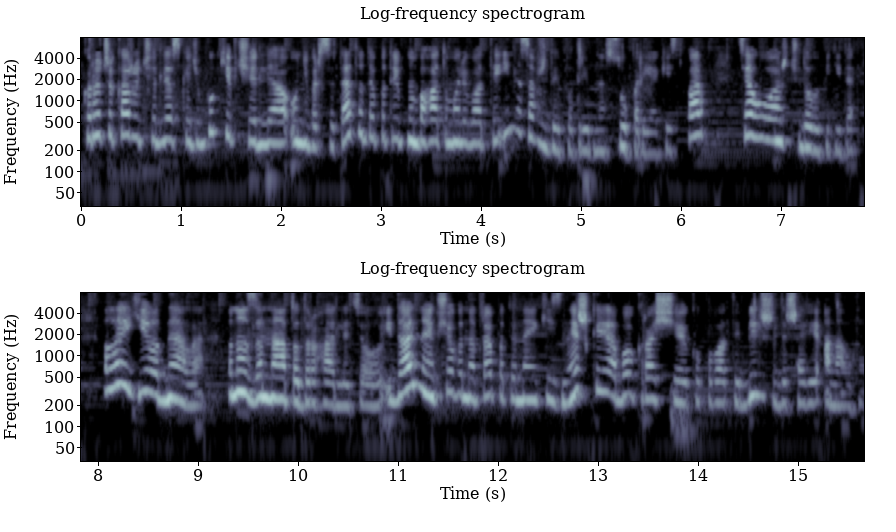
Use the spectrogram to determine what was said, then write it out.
Коротше кажучи, для скетчбуків чи для університету, де потрібно багато малювати, і не завжди потрібна супер якість фарб, ця гуаш чудово підійде. Але є одне але вона занадто дорога для цього. Ідеально, якщо ви натрапите на якісь знижки або краще купувати більш дешеві аналоги.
